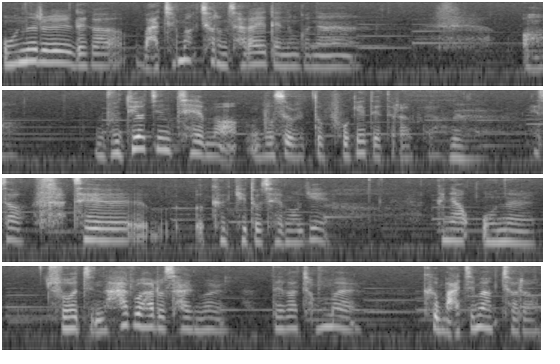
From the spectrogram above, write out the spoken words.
오늘을 내가 마지막처럼 살아야 되는구나. 어, 무뎌진 제 모- 모습을 또 보게 되더라고요. 네, 그래서 제 그 기도 제목이 그냥 오늘 주어진 하루하루 삶을 내가 정말 그 마지막처럼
